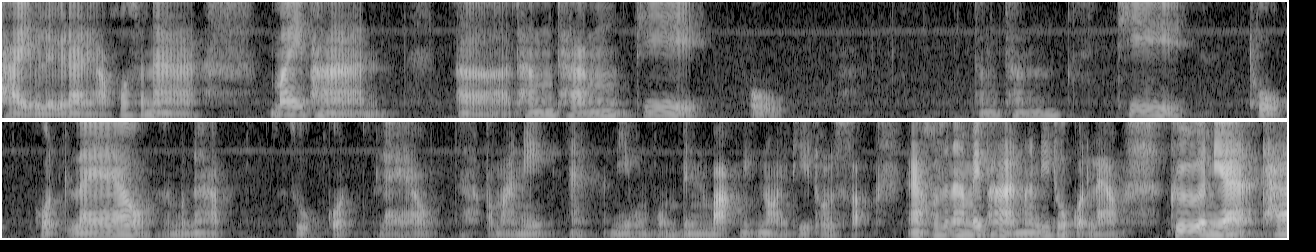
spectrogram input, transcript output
ไทยไปเลยก็ได้นะครับ โฆษณาไม่ผ่านทั้งทั้งที่โอ้ทั้งทั้งที่ถูกกดแล้วสมมุตินะครับ สู่กดแล้ว ประมาณนี้อันนี้ผมผมเป็นบั๊กนิดหน่อยที่โทรศัพท์โฆษณาไม่ผ่านทั้งที่ถูกกดแล้ว คืออันเนี้ยถ้า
